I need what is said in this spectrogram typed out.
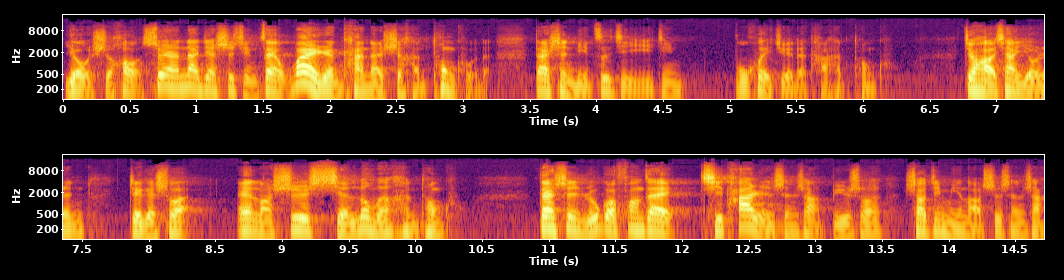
有时候虽然那件事情在外人看来是很痛苦的，但是你自己已经不会觉得它很痛苦。就好像有人这个说：“哎，老师写论文很痛苦。”但是如果放在其他人身上，比如说邵金明老师身上，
